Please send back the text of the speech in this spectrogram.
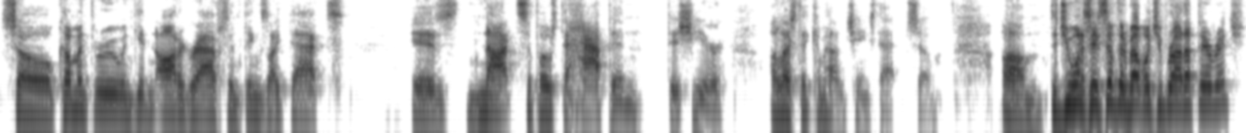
So coming through and getting autographs and things like that is not supposed to happen this year unless they come out and change that. So, um, did you want to say something about what you brought up there, Rich?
